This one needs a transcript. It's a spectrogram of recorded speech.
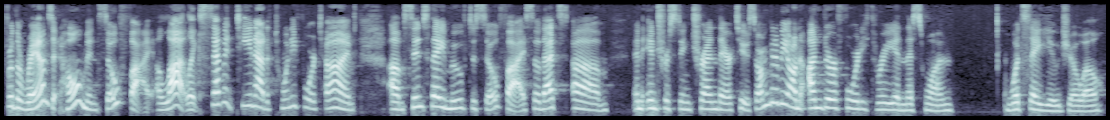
for the Rams at home in SoFi a lot, like 17 out of 24 times um, since they moved to SoFi. So that's um, an interesting trend there too. So I'm going to be on under 43 in this one. What say you, Joel?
